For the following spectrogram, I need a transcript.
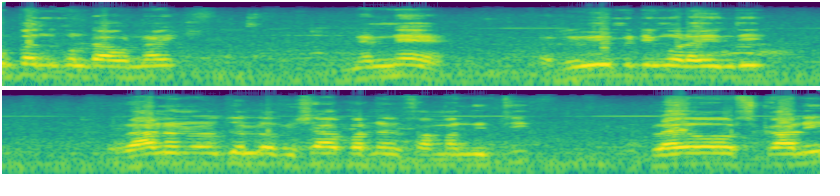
ఊపందుకుంటా ఉన్నాయి. నిన్నే రివ్యూ మీటింగ్ కూడా అయింది. రానున్న రోజుల్లో విశాఖపట్నం సంబంధించి ఫ్లైఓవర్స్ కానీ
